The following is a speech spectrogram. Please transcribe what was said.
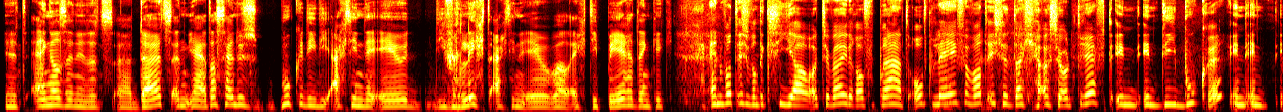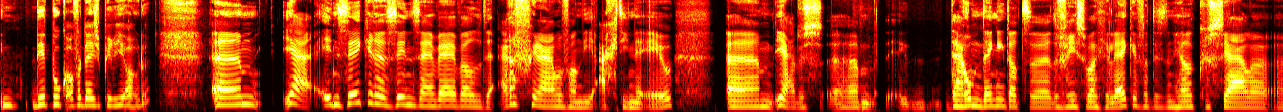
in het Engels en in het uh, Duits. En ja, dat zijn dus boeken die die 18e eeuw, die verlichte 18e eeuw, wel echt typeren, denk ik. En wat is, want ik zie jou, terwijl je erover praat, opleven. Wat is het dat jou zo treft in, in die boeken, in, in, in dit boek over deze periode? Um, ja, in zekere zin zijn wij wel de erfgenamen van die 18e eeuw. Um, ja, dus um, daarom denk ik dat uh, de Vries wel gelijk heeft. Dat dit een heel cruciale uh,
